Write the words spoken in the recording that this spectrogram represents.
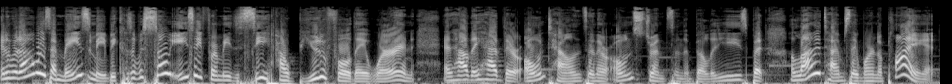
And it would always amaze me because it was so easy for me to see how beautiful they were and, and how they had their own talents and their own strengths and abilities. But a lot of times they weren't applying it.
